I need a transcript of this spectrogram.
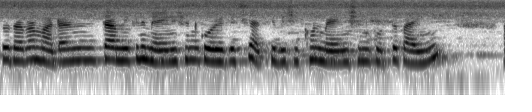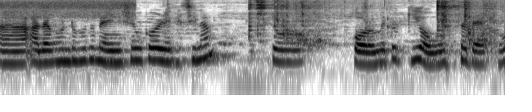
তো তারপর মাটনটা আমি এখানে ম্যারিনেশন করে রেখেছি। আজকে বেশিক্ষণ ম্যারিনেশন করতে পারিনি। আধা ঘণ্টা মতো ম্যারিনেশন করে রেখেছিলাম। তো গরমে তো কী অবস্থা দেখো,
